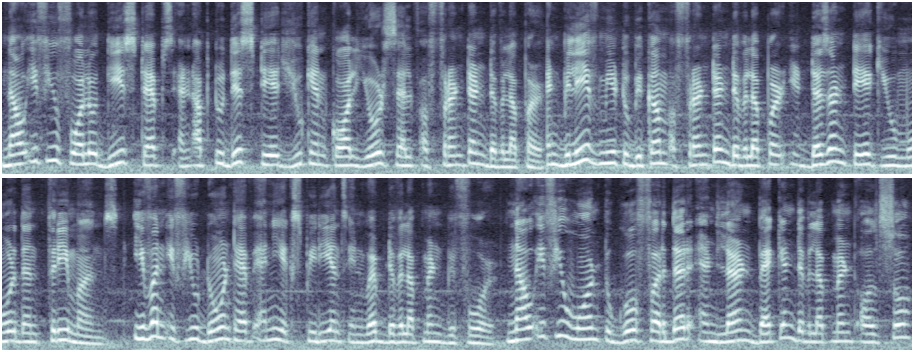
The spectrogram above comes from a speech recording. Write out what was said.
Now if you follow these steps and up to this stage you can call yourself a front-end developer and believe me to become a front-end developer it doesn't take you more than 3 months even if you don't have any experience in web development before. Now if you want to go further and learn backend development also,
